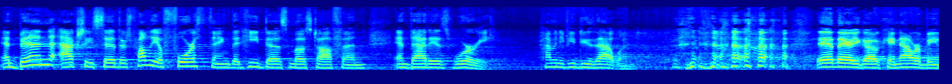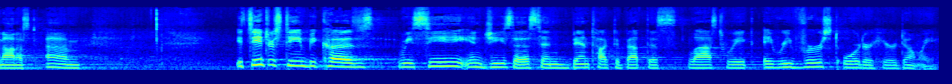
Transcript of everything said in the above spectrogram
And Ben actually said there's probably a fourth thing that he does most often, and that is worry. How many of you do that one? yeah, there you go. Okay, now we're being honest. Um, it's interesting because we see in Jesus, and Ben talked about this last week, a reversed order here, don't we?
